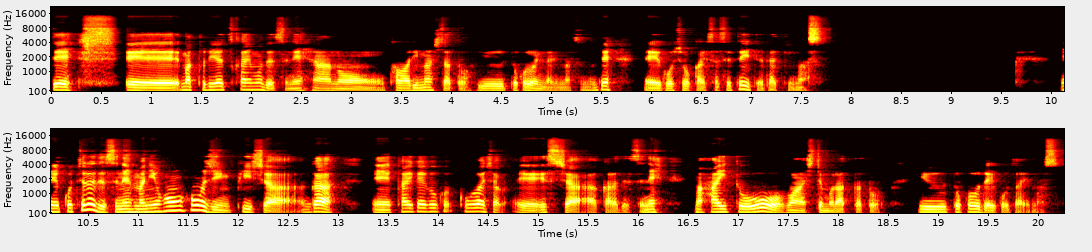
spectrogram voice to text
て、えー、まあ、取り扱いもですね、あの、変わりましたというところになりますので、えー、ご紹介させていただきます。えこちらですね、まあ、日本法人 P 社がえ、海外子会社え S 社からですね、まあ、配当をまあしてもらったというところでございます。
